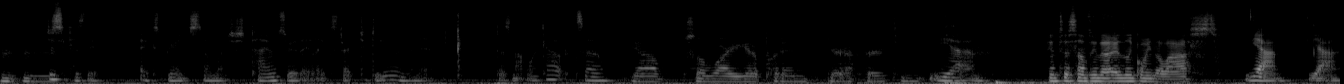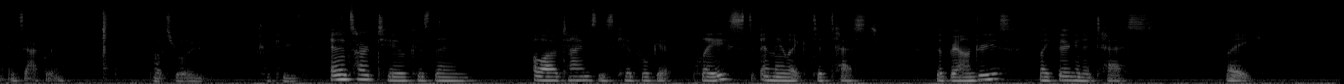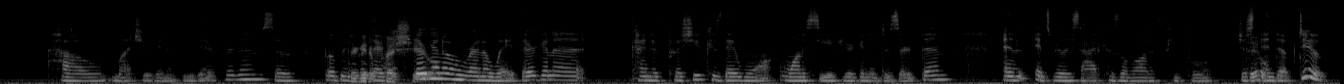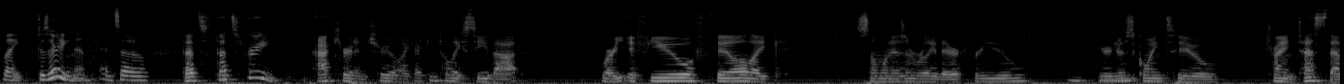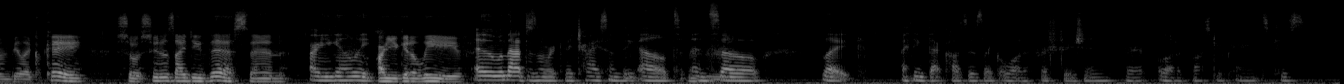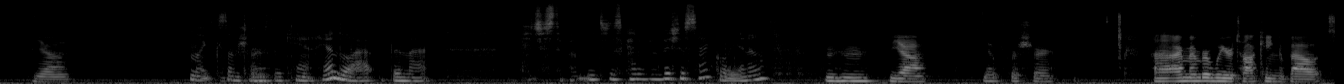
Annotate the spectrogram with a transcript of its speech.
hmm just because they've experienced so much times where they like start to do, and then it does not work out. So yeah. So why are you gonna put in your effort and yeah, into something that isn't going to last? yeah, yeah, exactly. That's really tricky. And it's hard too because then a lot of times these kids will get placed and they like to test the boundaries. Like they're gonna test like how much you're gonna be there for them. So they'll be They're gonna push you. They're gonna run away. They're gonna kind of push you because they want want to see if you're gonna desert them. And it's really sad because a lot of people just Do. end up do like deserting them. And so That's that's very accurate and true. Like I can totally see that. Where if you feel like someone isn't really there for you, you're Mhm. just going to try and test them and be like, okay, so as soon as I do this, then are you gonna leave? are you gonna leave? And when that doesn't work, they try something else. And Mhm. so, like, I think that causes like a lot of frustration for a lot of foster parents because, Yeah, like, sometimes Sure. they can't handle that. But then that it's just about, it's just kind of a vicious cycle, you know? Mm-hmm. Yeah. Yep, for sure. Uh, I remember we were talking about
